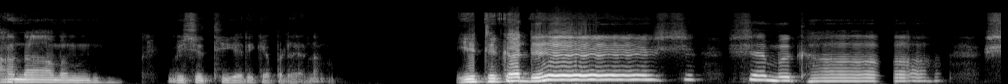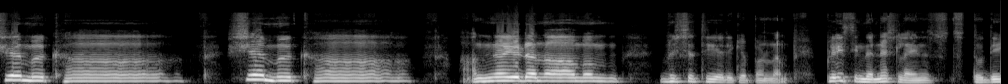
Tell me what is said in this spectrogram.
ആ നാമം വിശുദ്ധീകരിക്കപ്പെടണം. ഇትകദേശ ഷമുഖ ഷെമുഖ ഷെമുഖ അങ്ങയുടെ നാമം വിശദീകരിക്കപ്പെടണം please in the next line സ്തുതി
